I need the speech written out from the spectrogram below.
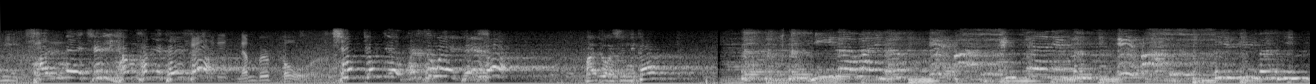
he is. 삶의 질 향상에 대해서 Candidate number four. 지역 경제 활성화에 대해서 만족하십니까? 믿어와요 1번 괜찮은 분 1번 1번님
